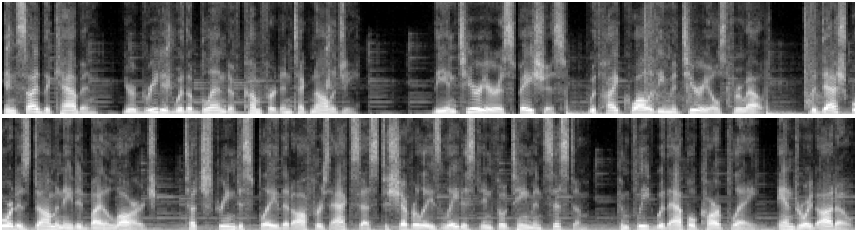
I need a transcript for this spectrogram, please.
Inside the cabin, you're greeted with a blend of comfort and technology. The interior is spacious, with high-quality materials throughout. The dashboard is dominated by a large, touchscreen display that offers access to Chevrolet's latest infotainment system, complete with Apple CarPlay, Android Auto,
